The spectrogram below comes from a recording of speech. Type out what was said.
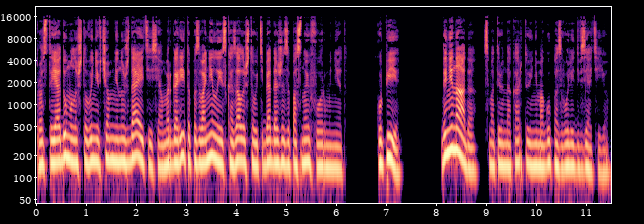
«Просто я думала, что вы ни в чем не нуждаетесь, а Маргарита позвонила и сказала, что у тебя даже запасной формы нет. Купи». «Да не надо», — смотрю на карту и не могу позволить взять ее.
